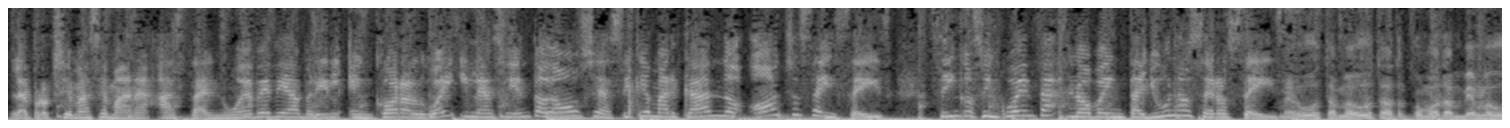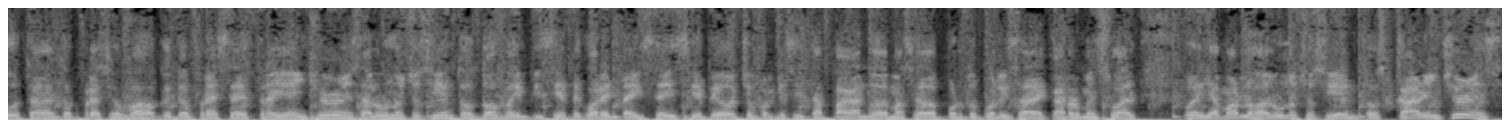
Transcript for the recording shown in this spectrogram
la próxima semana, hasta el 9 de abril en Coral Way y la 112. Así que marcando 866-550-9106. Me gusta, me gusta, como también me gustan estos precios bajos que te ofrece Estrella Insurance al 1-800-227-4678, porque si estás pagando demasiado por tu póliza de carro mensual, puedes llamarlos al 1-800 Car Insurance,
